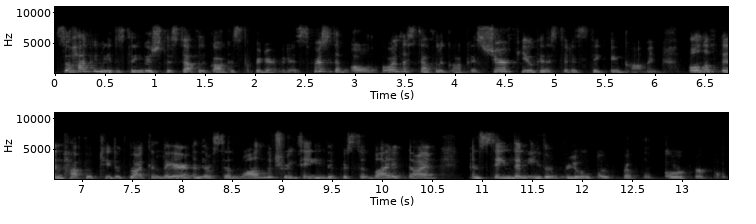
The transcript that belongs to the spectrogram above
So how can we distinguish the Staphylococcus epidermidis? First of all, all the Staphylococcus share a few characteristics in common. All of them have a peptidoglycan layer in their cell wall, which retain the crystal violet dye and stain them either blue or purple. Or purple.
